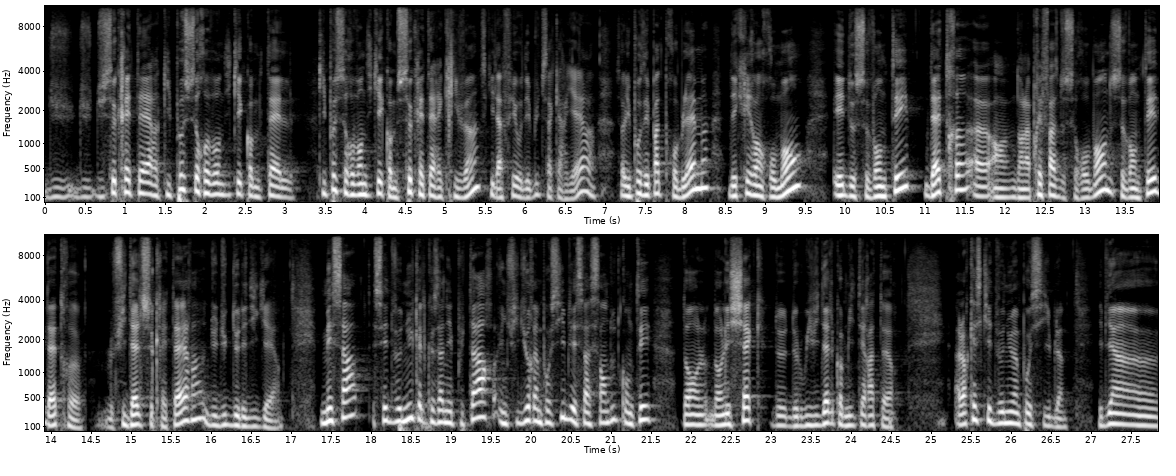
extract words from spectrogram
du, secrétaire qui peut se revendiquer comme tel qui peut se revendiquer comme secrétaire écrivain, ce qu'il a fait au début de sa carrière. Ça ne lui posait pas de problème d'écrire un roman et de se vanter d'être, dans la préface de ce roman, de se vanter d'être le fidèle secrétaire du duc de Lédiguerre. Mais ça, c'est devenu quelques années plus tard une figure impossible et ça a sans doute compté dans, l'échec de, Louis Videl comme littérateur. Alors qu'est-ce qui est devenu impossible? Eh bien, euh,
